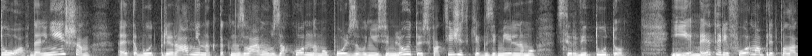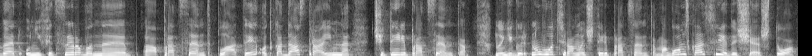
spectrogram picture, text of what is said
то в дальнейшем это будет приравнено к так называемому законному пользованию землей, то есть фактически к земельному сервитуту. И угу. эта реформа предполагает унифицированный а, процент платы от кадастра, а именно 4%. Многие говорят, ну вот, все равно 4%. Могу вам сказать следующее, что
